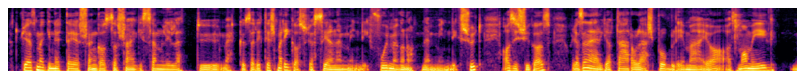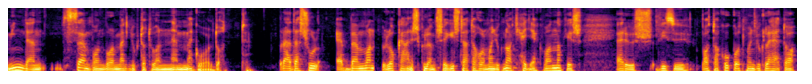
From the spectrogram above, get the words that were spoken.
Hát ugye ez megint egy teljesen gazdasági szemléletű megközelítés, mert igaz, hogy a szél nem mindig fúj, meg a nap nem mindig süt. Az is igaz, hogy az energiatárolás problémája az ma még minden szempontból megnyugtatóan nem megoldott. Ráadásul ebben van lokális különbség is, tehát ahol mondjuk nagy hegyek vannak, és erős vízű patakok, ott mondjuk lehet a,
